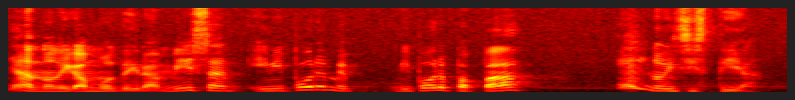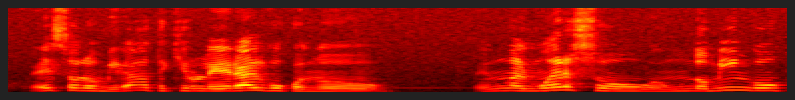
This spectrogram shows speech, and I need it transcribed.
Ya no digamos de ir a misa. Y mi pobre, mi pobre papá, él no insistía. Es solo, mira, te quiero leer algo cuando en un almuerzo o en un domingo,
